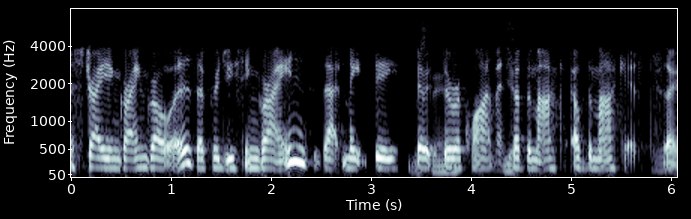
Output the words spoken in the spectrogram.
Australian grain growers are producing grains that meet the, the, the requirements Yeah. of the market of the market. So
